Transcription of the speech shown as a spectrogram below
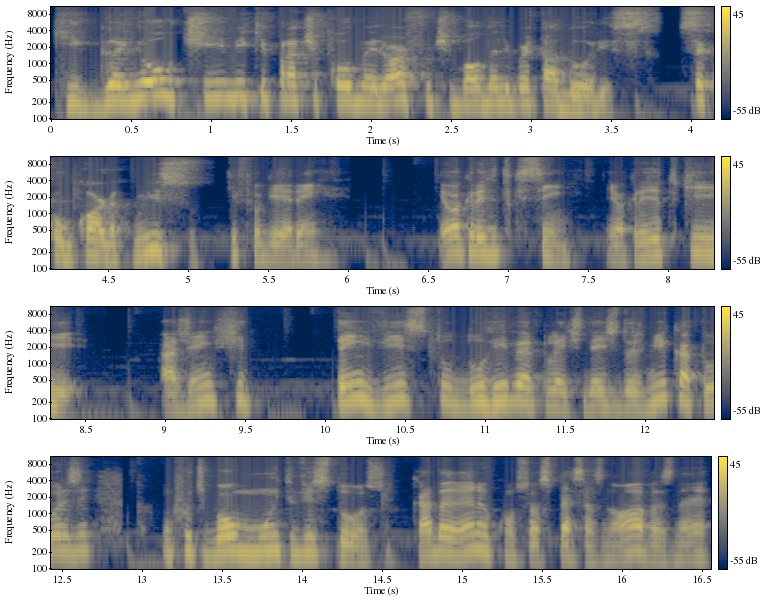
que ganhou o time que praticou o melhor futebol da Libertadores. Você concorda com isso? Que fogueira, hein? Eu acredito que sim. Eu acredito que a gente tem visto do River Plate desde 2014 um futebol muito vistoso. Cada ano com suas peças novas, né?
